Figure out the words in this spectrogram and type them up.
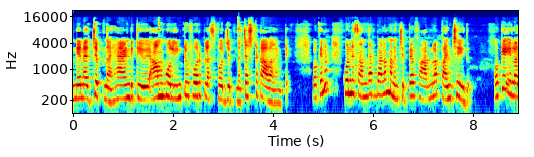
నేను అది చెప్తున్నా హ్యాండ్కి armhole into four plus four చెప్తున్నా చెస్ట్ కావాలంటే. ఓకేనా? కొన్ని సందర్భాల్లో మనం చెప్పే ఫార్ములా పనిచేయదు ఓకే? ఇలా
